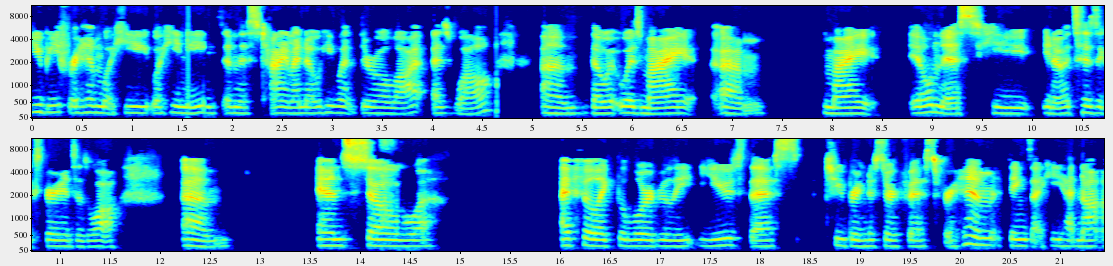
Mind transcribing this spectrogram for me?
you be for him what he what he needs in this time. I know he went through a lot as well um though it was my um my illness he you know it's his experience as well. Um and so i feel like the lord really used this to bring to surface for him things that he had not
